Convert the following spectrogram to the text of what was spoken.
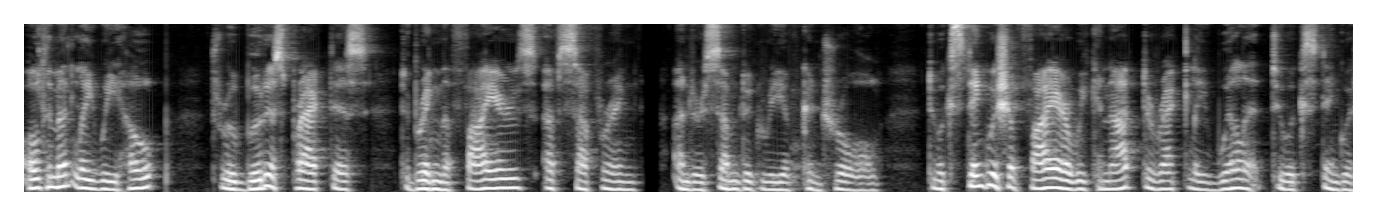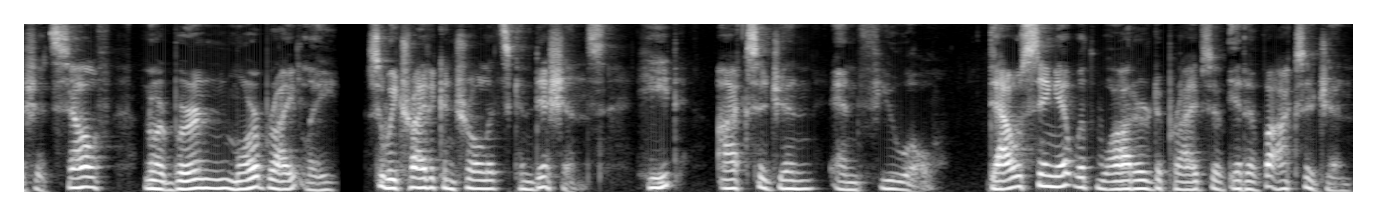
Ultimately, we hope through Buddhist practice to bring the fires of suffering under some degree of control. To extinguish a fire, we cannot directly will it to extinguish itself nor burn more brightly, so we try to control its conditions heat, oxygen, and fuel. Dousing it with water deprives it of oxygen.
